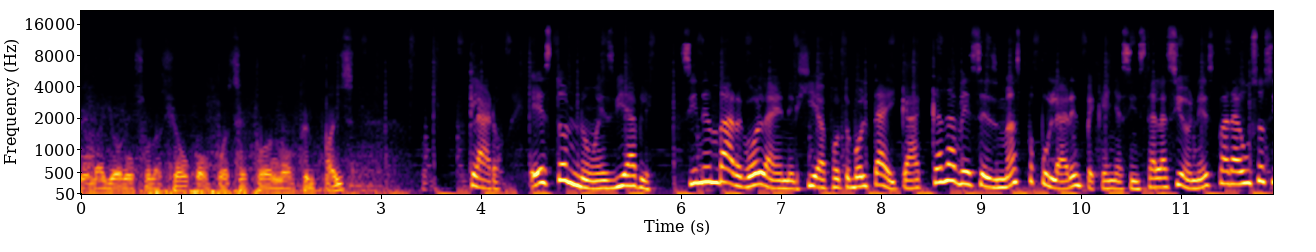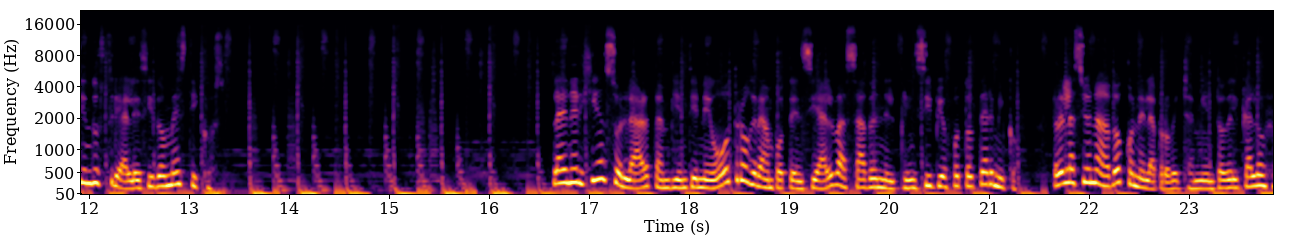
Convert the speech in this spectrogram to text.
de mayor insolación, como puede ser todo el norte del país. Claro, esto no es viable. Sin embargo, la energía fotovoltaica cada vez es más popular en pequeñas instalaciones para usos industriales y domésticos. La energía solar también tiene otro gran potencial basado en el principio fototérmico, relacionado con el aprovechamiento del calor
